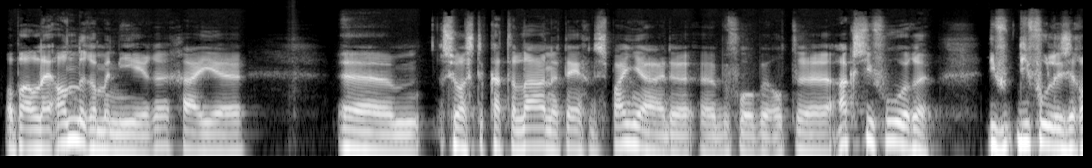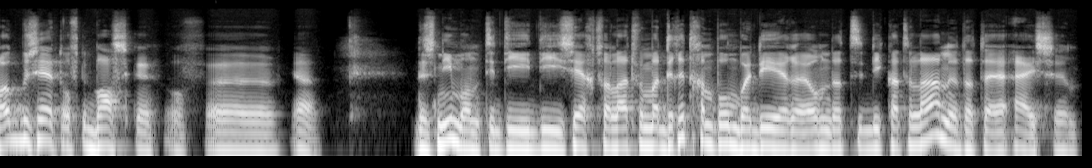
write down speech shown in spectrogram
op allerlei andere manieren, ga je, um, zoals de Catalanen tegen de Spanjaarden uh, bijvoorbeeld, uh, actie voeren. Die, die voelen zich ook bezet, of de Basken. Of, uh, ja. Is niemand die, die zegt van laten we Madrid gaan bombarderen omdat die Catalanen dat uh, eisen.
